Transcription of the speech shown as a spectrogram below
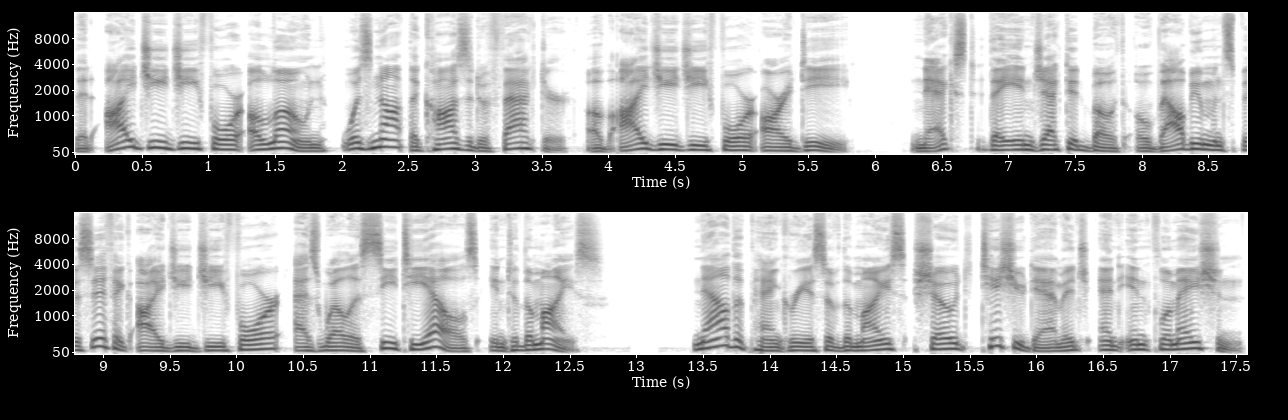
that IgG4 alone was not the causative factor of IgG4-RD. Next, they injected both ovalbumin-specific IgG4 as well as CTLs into the mice. Now the pancreas of the mice showed tissue damage and inflammation,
